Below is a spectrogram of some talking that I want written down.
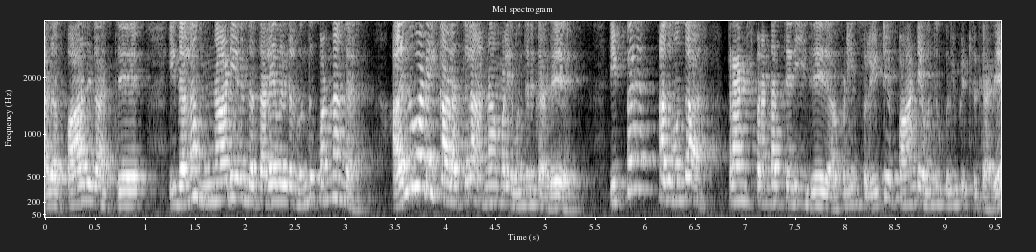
அதை பாதுகாத்து இதெல்லாம் முன்னாடி இருந்த தலைவர்கள் வந்து பண்ணாங்க. அறுவடை காலத்துல அண்ணாமலை வந்திருக்காரு. இப்ப அது வந்து டிரான்ஸ்பரண்டா தெரியுது அப்படின்னு சொல்லிட்டு பாண்டே வந்து குறிப்பிட்டிருக்காரு.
